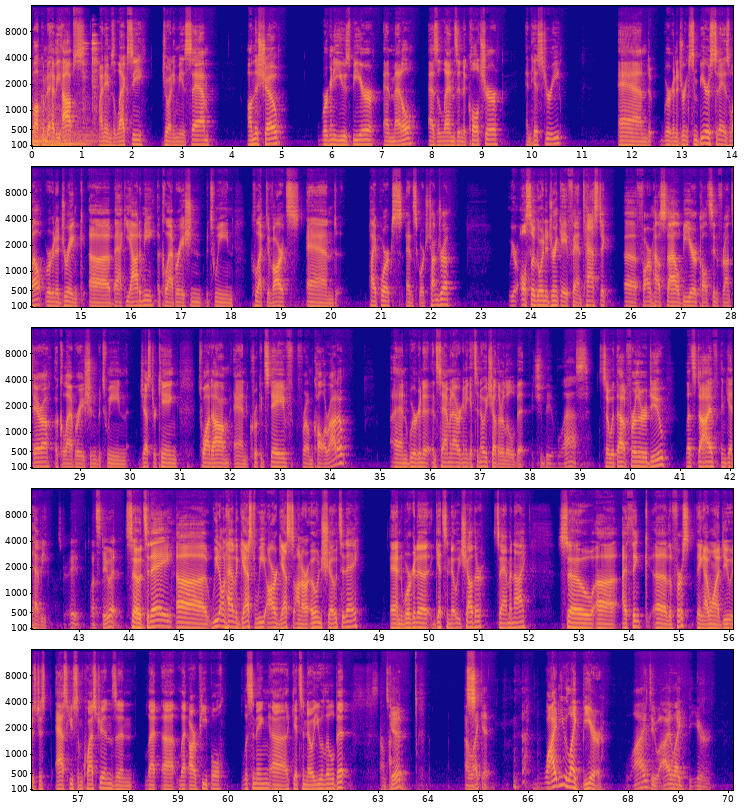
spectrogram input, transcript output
Welcome to Heavy Hops. My name is Alexi. Joining me is Sam. On this show, we're going to use beer and metal as a lens into culture and history. And we're going to drink some beers today as well. We're going to drink uh, Backeotomy, a collaboration between Collective Arts and Pipeworks and Scorched Tundra. We are also going to drink a fantastic uh, farmhouse style beer called Sin Frontera, a collaboration between Jester King, Trois Dames, and Crooked Stave from Colorado. And we're gonna and Sam and I are gonna get to know each other a little bit. It should be a blast. So without further ado, let's dive and get heavy. That's great. Let's do it. So today, uh, we don't have a guest. We are guests on our own show today, and we're gonna get to know each other, Sam and I. So uh, I think uh, the first thing I want to do is just ask you some questions and let uh, let our people listening uh, get to know you a little bit. Sounds good. I like it. Why do you like beer? Why do I like beer?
